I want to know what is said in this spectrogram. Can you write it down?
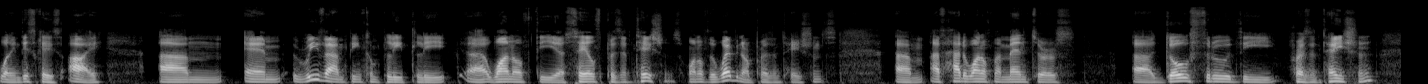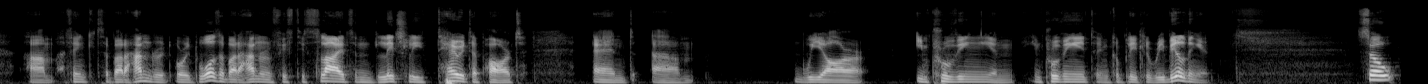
well, in this case, I um, am revamping completely uh, one of the uh, sales presentations, one of the webinar presentations. Um, I've had one of my mentors uh, go through the presentation. Um, I think it's about 100, or it was about 150 slides, and literally tear it apart. And um, we are improving and improving it and completely rebuilding it. So,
